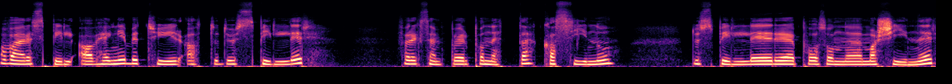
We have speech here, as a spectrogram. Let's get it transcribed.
Å være spillavhengig betyr at du spiller f.eks. på nettet, kasino, du spiller eh, på sånne maskiner.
